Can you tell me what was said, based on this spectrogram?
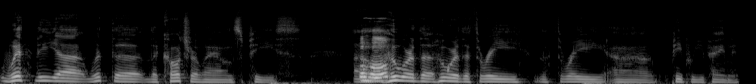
with the uh, with the the culture lounge piece, um, Mhm. who were the who were the three the three uh, people you painted?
